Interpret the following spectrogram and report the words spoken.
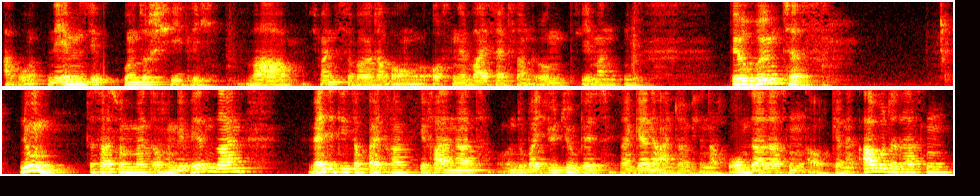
aber nehmen sie unterschiedlich wahr. Ich meine, es sogar aber auch so eine Weisheit von irgendjemandem Berühmtes. Nun, das soll es den Moment auch schon gewesen sein. Wenn dir dieser Beitrag gefallen hat und du bei YouTube bist, dann gerne ein Däumchen nach oben da lassen, auch gerne ein Abo da lassen,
